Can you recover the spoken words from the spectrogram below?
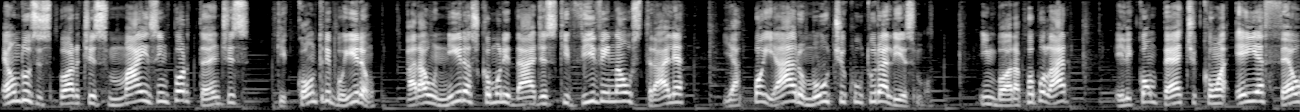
É um dos esportes mais importantes que contribuíram para unir as comunidades que vivem na Austrália e apoiar o multiculturalismo. Embora popular, ele compete com a AFL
